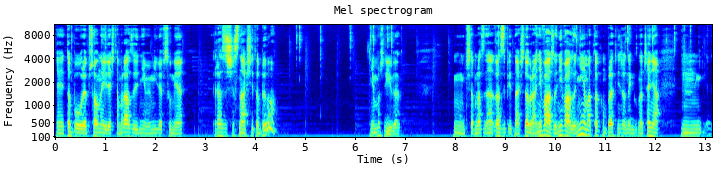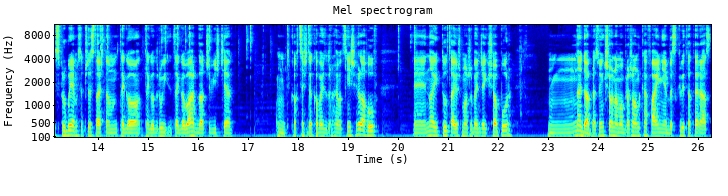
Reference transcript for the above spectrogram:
E, To było ulepszone ileś tam razy, nie wiem ile w sumie. Razy 16 to było? Niemożliwe. Mm, Czy tam razy, razy 15. Dobra, nieważne, nieważne. Nie ma to kompletnie żadnego znaczenia. Spróbujemy sobie przestać tam tego, tego, tego barda oczywiście. Tylko chcę się dokopać do trochę mocniejszych lochów. E, No i tutaj już może będzie jakiś opór. Mm, No i dobra, zwiększyła nam obrażonka, fajnie, bezkryta teraz.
